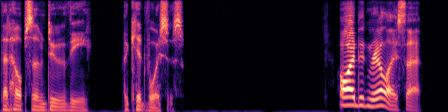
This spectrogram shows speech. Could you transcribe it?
that helps them do the the kid voices. Oh, I didn't realize that.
